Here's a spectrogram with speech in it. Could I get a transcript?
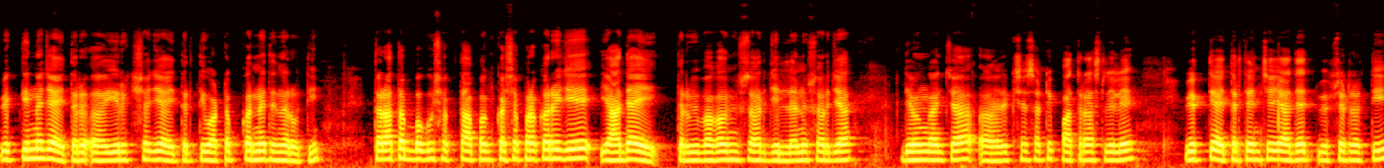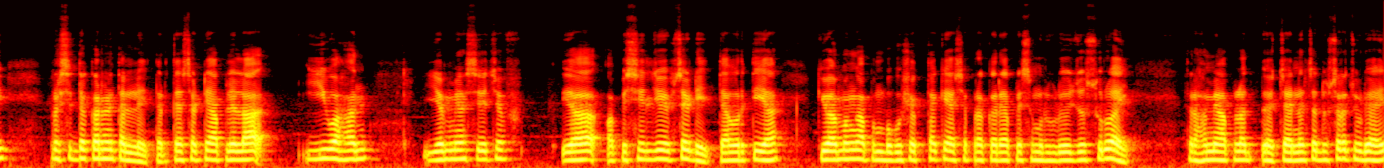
व्यक्तींना जे आहे तर ई रिक्षा जी आहे तर ती वाटप करण्यात येणार होती. तर आता बघू शकता आपण कशाप्रकारे जे याद्या आहे तर विभागानुसार जिल्ह्यानुसार ज्या दिव्यांगांच्या रिक्षासाठी पात्र असलेले व्यक्ती आहेत तर त्यांच्या याद्यात वेबसाईटवरती प्रसिद्ध करण्यात आलेले आहे तर त्यासाठी आपल्याला ई वाहन एम एस एच एफ या ऑफिशियल जी वेबसाईट आहे त्यावरती या. किंवा मग आपण बघू शकता की अशा प्रकारे आपल्यासमोर व्हिडिओ जो सुरू आहे तर हा मी आपला चॅनलचा दुसराच व्हिडिओ आहे.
